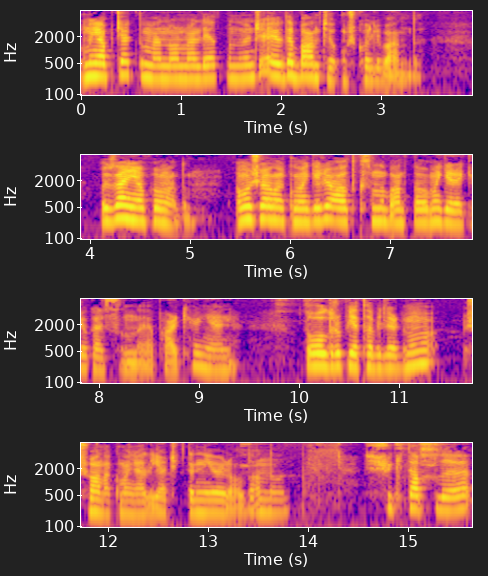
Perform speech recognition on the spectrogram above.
Bunu yapacaktım ben normalde yatmadan önce. Evde bant yokmuş koli bandı. O yüzden yapamadım. Ama şu an aklıma geliyor alt kısmını bantlamama gerek yok aslında yaparken yani. Doldurup yatabilirdim ama şu an aklıma geldi. Gerçekten niye öyle oldu anlamadım. Şu kitaplığı,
